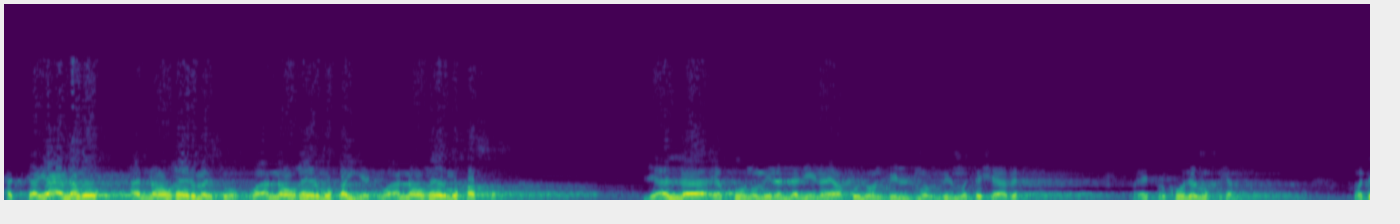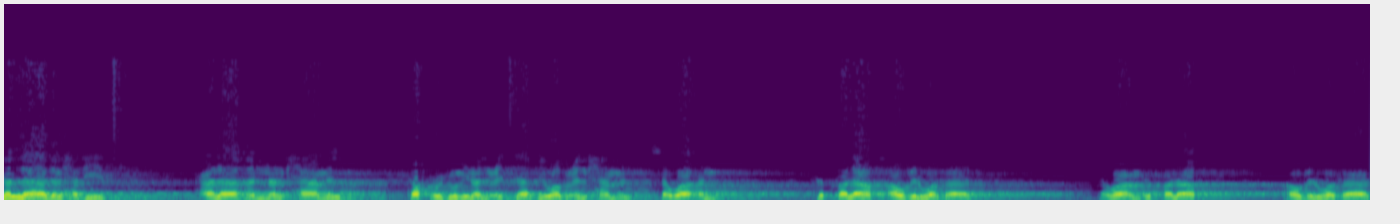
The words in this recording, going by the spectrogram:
حتى يعلموا أنه غير منسوخ وأنه غير مقيد وأنه غير مخصص. لئلا يكونوا من الذين يأخذون بالمتشابه ويتركون المحكم. ودل هذا الحديث على أن الحامل تخرج من العدة بوضع الحمل سواء في الطلاق أو بالوفاة. سواء في الطلاق أو بالوفاة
